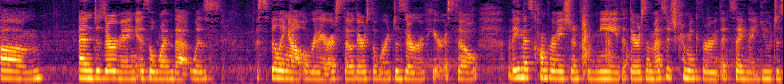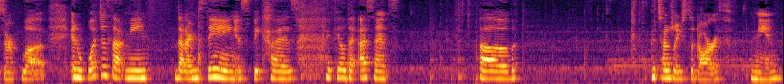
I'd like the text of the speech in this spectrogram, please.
Um, and deserving is the one that was spilling out over there. So there's the word deserve here. So I think that's confirmation for me that there's a message coming through that's saying that you deserve love. And what does that mean that I'm seeing is because I feel the essence of potentially Siddharth. I mean,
